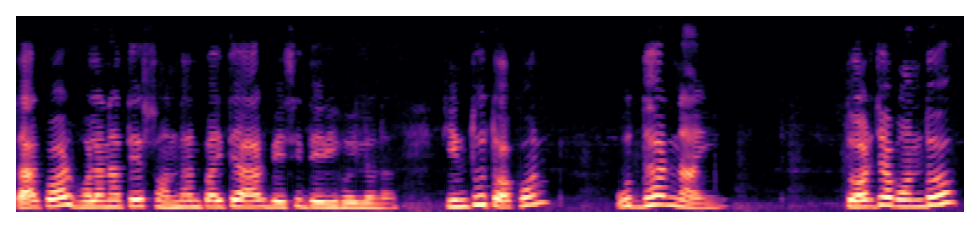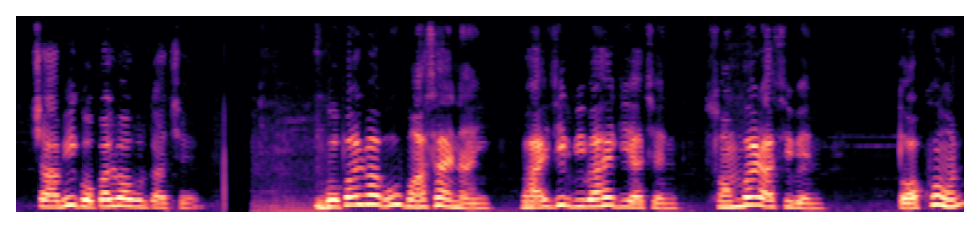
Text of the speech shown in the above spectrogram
তারপর ভোলানাথের সন্ধান পাইতে আর বেশি দেরি হইল না। কিন্তু তখন উদ্ধার নাই। দরজা বন্ধ, চাবি গোপালবাবুর কাছে। গোপালবাবু বাসায় নাই, ভাইজির বিবাহে গিয়াছেন, সোমবার আসিবেন। তখন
